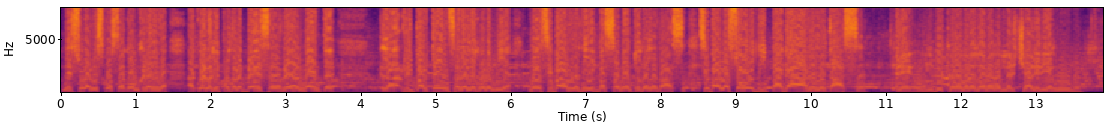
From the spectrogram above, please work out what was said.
nessuna risposta concreta a quello che potrebbe essere realmente la ripartenza dell'economia, non si parla di abbassamento delle tasse, si parla solo di pagare le tasse. Un piccolo operatore commerciale di agrume.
